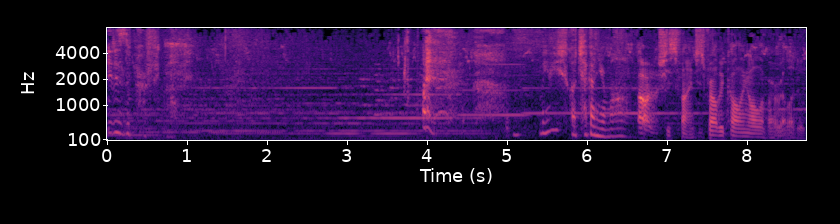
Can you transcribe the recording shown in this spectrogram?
It is the perfect moment. Maybe you should go check on your mom. Oh, no, she's fine. She's probably calling all of our relatives.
